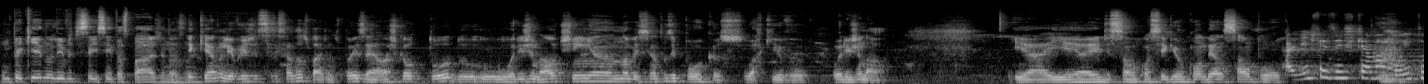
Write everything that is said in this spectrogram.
um pequeno livro de 600 páginas, um né? pequeno livro de 600 páginas. Pois é, acho que ao todo o original tinha 900 e poucas, o arquivo original. E aí a edição conseguiu condensar um pouco. A gente fez um esquema muito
